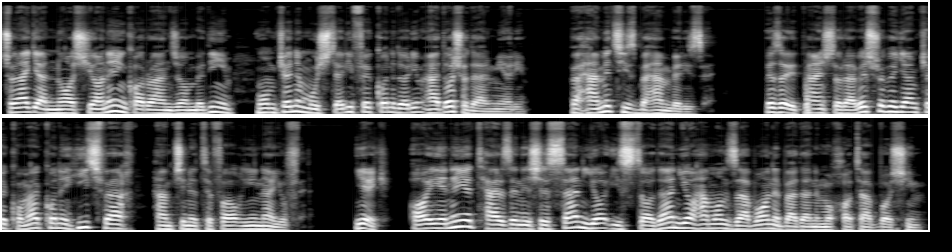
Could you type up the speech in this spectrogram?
چون اگر ناشیانه این کار رو انجام بدیم ممکنه مشتری فکر کنه داریم اداشو در میاریم و همه چیز به هم بریزه. بذارید پنج تا روش رو بگم که کمک کنه هیچ وقت همچین اتفاقی نیفته. یک آینه طرز نشستن یا ایستادن یا همان زبان بدن مخاطب باشیم.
